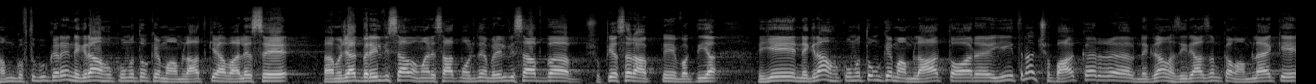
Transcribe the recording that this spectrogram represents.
हम गुफ्तु करें निगरान हुकूमतों के मामला के हवाले से। मुजाहिद बरेलवी साहब हमारे साथ मौजूद हैं। बरेलवी साहब शुक्रिया सर, आपने वक्त दिया। ये निगरान हुकूमतों के मामला और ये इतना छुपा कर निगरान वज़ी अजम का मामला है कि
